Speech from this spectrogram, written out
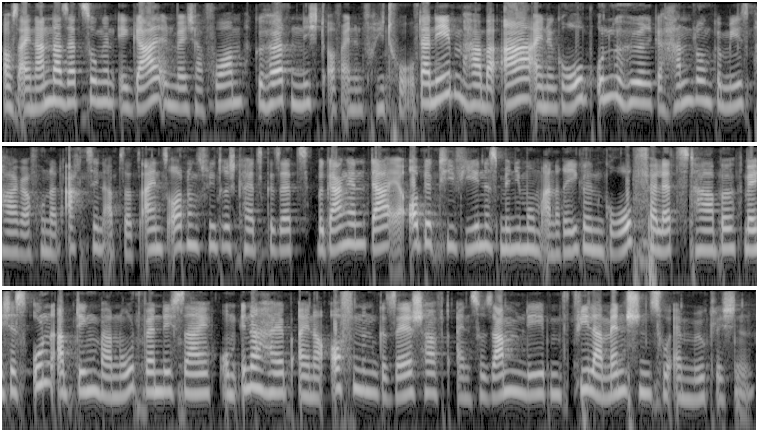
Auseinandersetzungen, egal in welcher Form, gehörten nicht auf einen Friedhof. Daneben habe A eine grob ungehörige Handlung gemäß 118 Absatz 1 Ordnungswidrigkeitsgesetz begangen, da er objektiv jenes Minimum an Regeln grob verletzt habe, welches unabdingbar notwendig sei, um innerhalb einer offenen Gesellschaft ein Zusammenleben vieler Menschen zu ermöglichen.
